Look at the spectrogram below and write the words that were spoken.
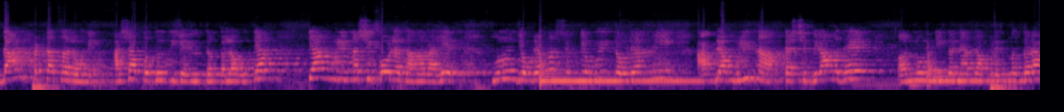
दानपट्टा चालवणे अशा पद्धतीच्या युद्ध कला होत्या. त्या मुलींना शिकवल्या जाणार आहेत. म्हणून जेवढ्यांना शक्य होईल तेवढ्यांनी आपल्या मुलींना त्या शिबिरामध्ये नोंदणी करण्याचा प्रयत्न करा.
